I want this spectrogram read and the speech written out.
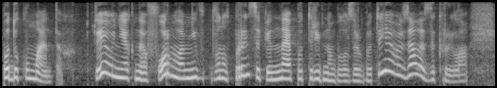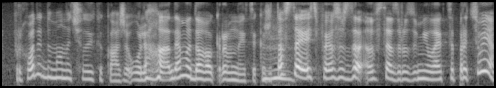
по документах. Тобто я його ніяк не оформила, мені воно в принципі не потрібно було зробити. Я його взяла і закрила. Приходить до мене чоловік і каже: Оля, а де медова крамниця? Кажу, та все, я, типу, я вже все зрозуміла, як це працює.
